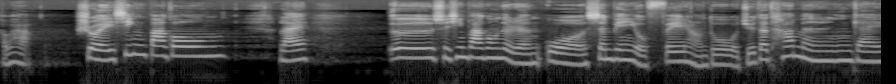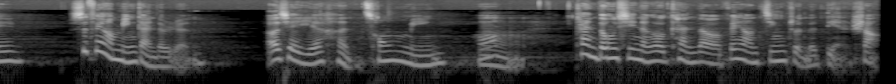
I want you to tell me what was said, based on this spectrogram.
好不好？水星八宫，来，呃，水星八宫的人，我身边有非常多，我觉得他们应该是非常敏感的人，而且也很聪明，哦、嗯，看东西能够看到非常精准的点上。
